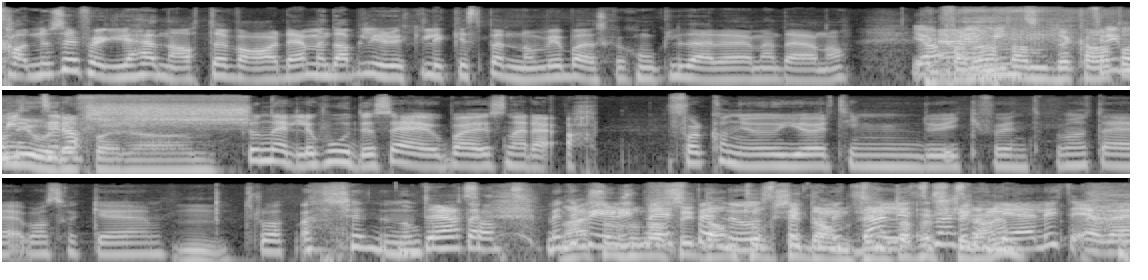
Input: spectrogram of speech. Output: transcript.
kan jo selvfølgelig hende at det var det, men da blir det ikke like spennende om vi bare skal konkludere med det nå. Ja, for i mitt, for i mitt um, rasjonelle hode så er jo bare sånn herre ah, Folk kan jo gjøre ting du ikke forventer. på en måte Man skal ikke Mm. tro at man kjenner noen. Det på en er måte. sant. Men Nei, det blir sånn litt mer spennende å spekulere litt. Er det,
